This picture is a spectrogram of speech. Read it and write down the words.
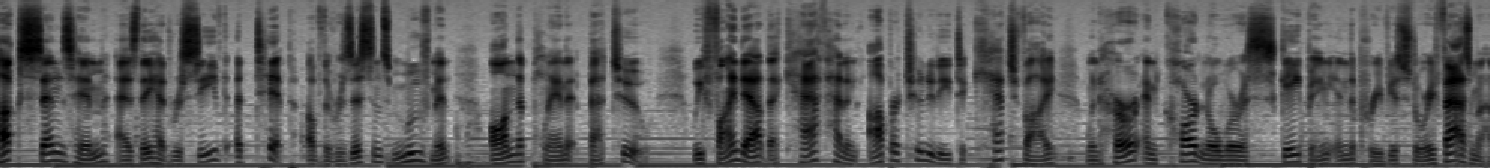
Hux sends him as they had received a tip of the resistance movement on the planet Batuu. We find out that Kath had an opportunity to catch Vi when her and Cardinal were escaping in the previous story Phasma,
